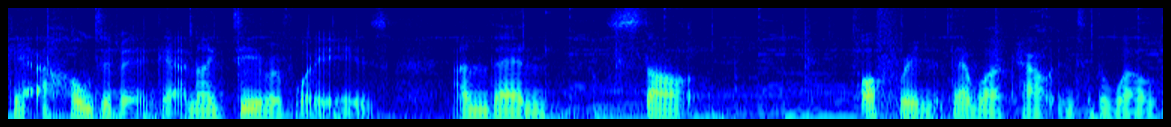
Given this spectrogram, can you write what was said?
get a hold of it and get an idea of what it is and then start offering their work out into the world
